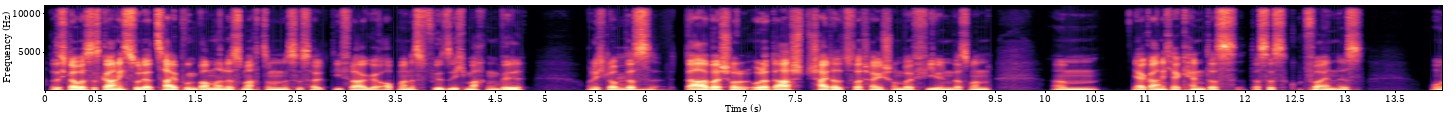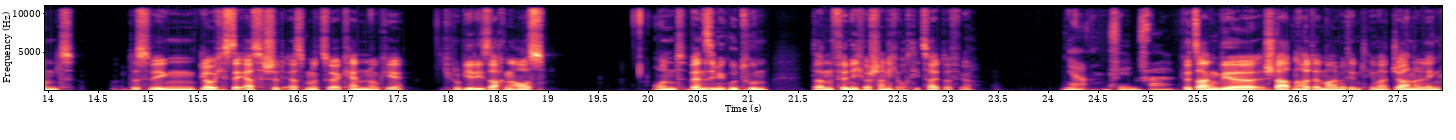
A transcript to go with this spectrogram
Also ich glaube, es ist gar nicht so der Zeitpunkt, wann man das macht, sondern es ist halt die Frage, ob man es für sich machen will. Und ich glaube, mhm. dass dabei schon, oder da scheitert es wahrscheinlich schon bei vielen, dass man ähm, ja gar nicht erkennt, dass, dass das gut für einen ist. Und deswegen, glaube ich, ist der erste Schritt erstmal zu erkennen, okay, ich probiere die Sachen aus und wenn sie mir gut tun, dann finde ich wahrscheinlich auch die Zeit dafür. Ja, auf jeden Fall. Ich würde sagen, wir starten heute mal mit dem Thema Journaling.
